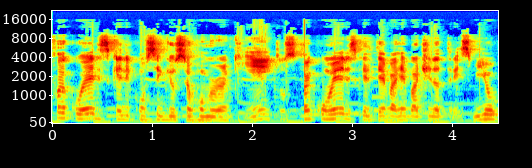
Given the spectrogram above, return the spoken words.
foi com eles que ele conseguiu seu home run 500, foi com eles que ele teve a rebatida 3000,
